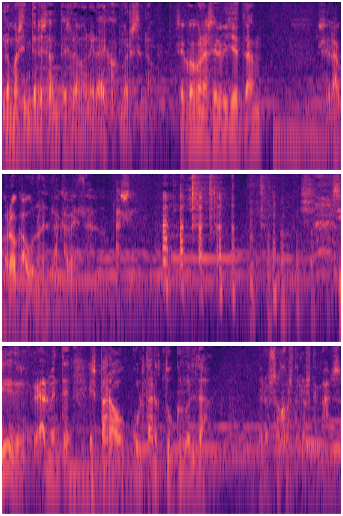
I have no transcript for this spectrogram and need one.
Lo más interesante es la manera de comérselo. Se coge una servilleta, se la coloca uno en la cabeza. Así. Sí, realmente es para ocultar tu crueldad de los ojos de los demás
